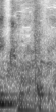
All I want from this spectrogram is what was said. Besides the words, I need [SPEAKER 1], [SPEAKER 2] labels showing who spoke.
[SPEAKER 1] strength.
